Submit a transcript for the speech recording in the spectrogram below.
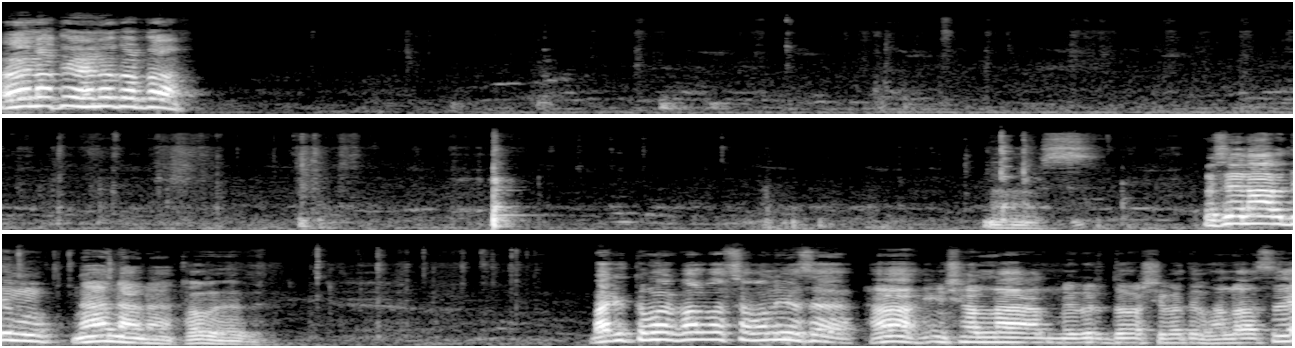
এই নাতি হ্যাঁ না আছে না আর দিমু। না না না হবে হবে। বাড়ি তোমার বাল বাচ্চা ভালোই আছে? হ্যাঁ ইনশাল্লাহ আলমেবের দোয়া সেবাতে ভালো আছে।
